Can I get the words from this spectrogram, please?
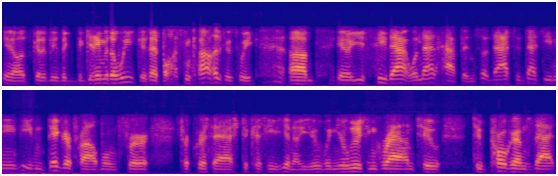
you know, it's going to be the, the game of the week is at Boston College this week. Um, you know, you see that when that happens. So that's that's an even bigger problem for for Chris Ash because he, you know, you when you're losing ground to to programs that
